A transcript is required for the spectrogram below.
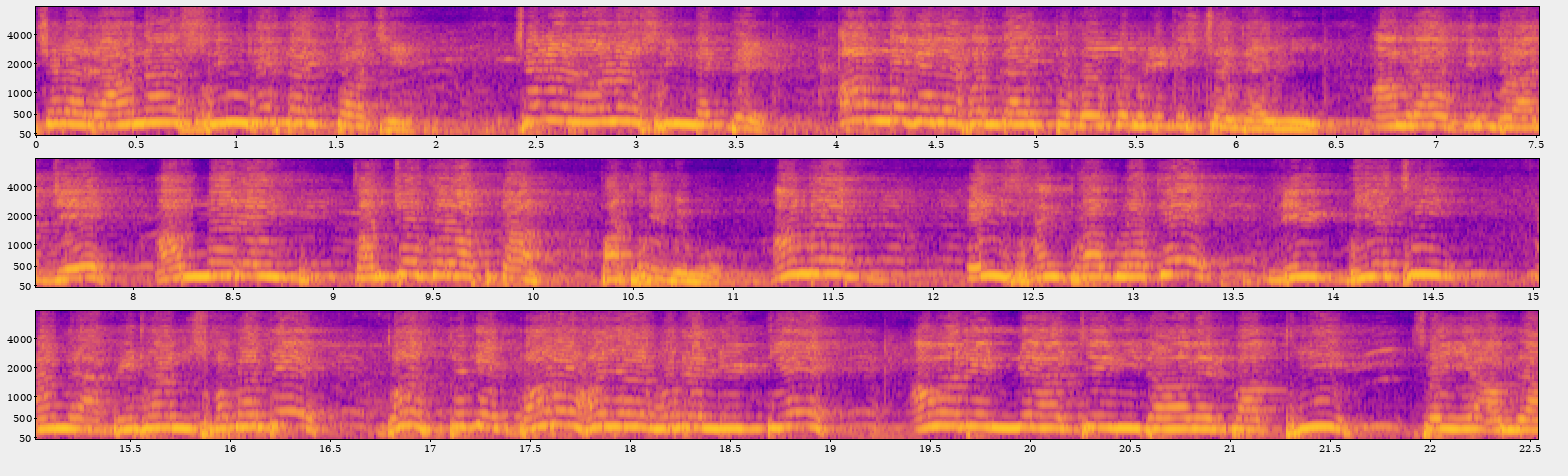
সেটা রানা সিংহের দায়িত্ব আছে। সেটা রানা সিং দেখবে। আপনাকে দেখার দায়িত্ব কোর কমিটি নিশ্চয় দেয়নি আমরাও কিন্তু রাজ্যে আপনার এই কার্যকলাপটা পাঠিয়ে দেব। আমরা এই সংখ্যা ব্লকে লিড দিয়েছি। আমরা বিধানসভাতে দশ থেকে বারো হাজার ভোটের লিড দিয়ে আমাদের যে দলের প্রার্থী, সেই আমরা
